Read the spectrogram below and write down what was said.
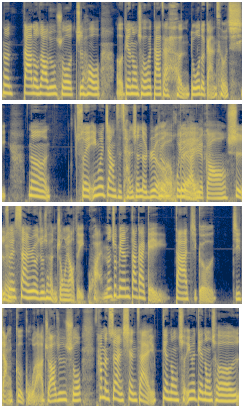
那大家都知道就是说之后呃电动车会搭载很多的感测器，那所以因为这样子产生的热会越来越高，是所以散热就是很重要的一块。那这边大概给大家几个。几档个股啦，主要就是说，他们虽然现在电动车，因为电动车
